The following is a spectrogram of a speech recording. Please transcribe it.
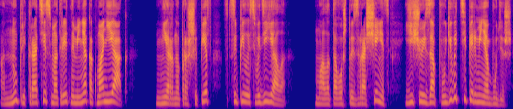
А ну прекрати смотреть на меня как маньяк. Нервно прошипев, вцепилась в одеяло. Мало того, что извращенец, еще и запугивать теперь меня будешь.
